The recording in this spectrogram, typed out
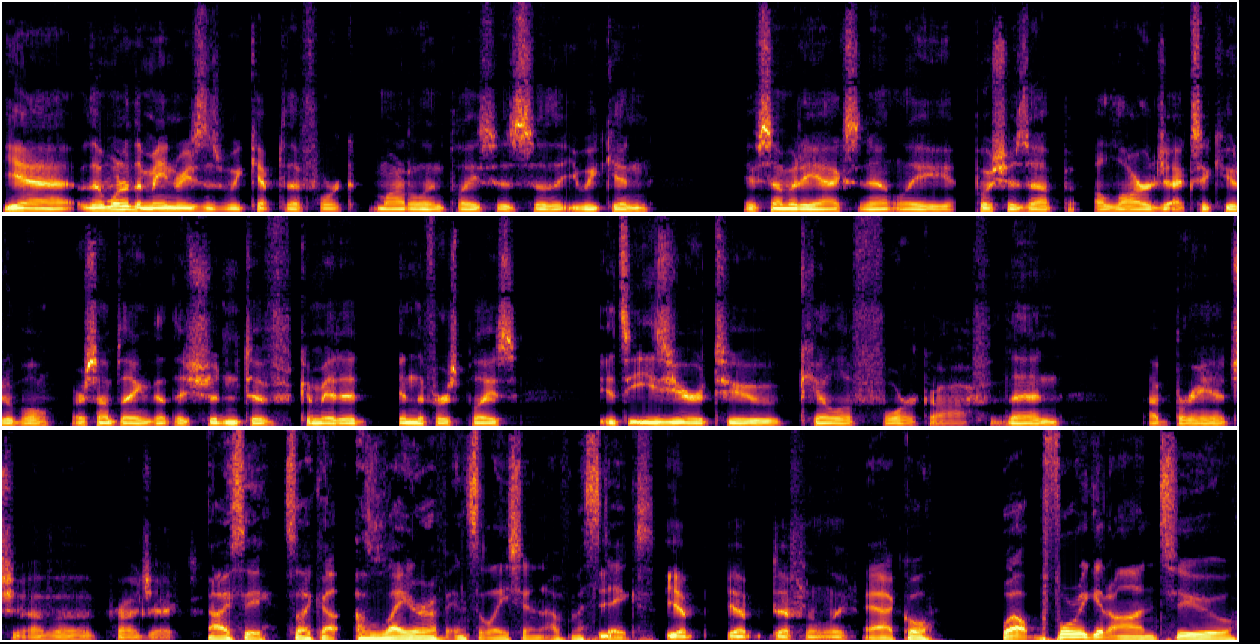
Yeah, the, one of the main reasons we kept the fork model in place is so that we can, if somebody accidentally pushes up a large executable or something that they shouldn't have committed in the first place, it's easier to kill a fork off than a branch of a project. I see. It's like a, a layer of insulation of mistakes. Yep, yep, definitely. Yeah, cool. Well, before we get on to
